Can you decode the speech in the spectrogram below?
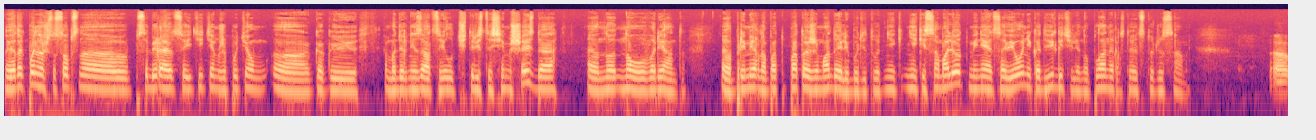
Ну, я так понял, что, собственно, собираются идти тем же путем, э, как и модернизация Ил-476, да, э, но- нового варианта. Э, Примерно по, по той же модели будет вот некий, некий самолет, меняется авионика, двигатели, но планер остается тот же самый. Э,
